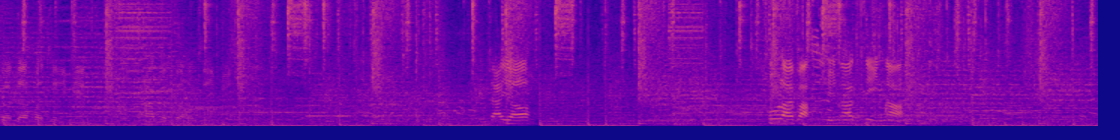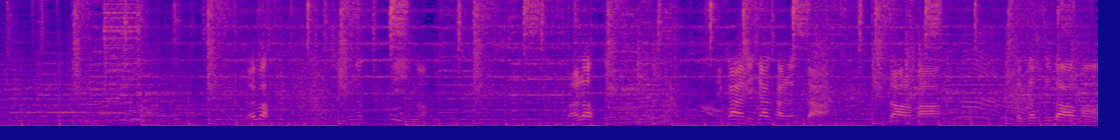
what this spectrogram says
哥的盒子里面，那个盒子里面。加油！出来吧，行啊，顶啊！吧，行啊，顶啊！来了，你看你现在才能打，知道了吗？晨晨知道了吗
